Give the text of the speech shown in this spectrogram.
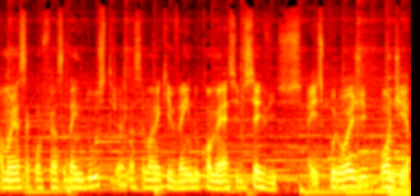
Amanhã essa confiança da indústria, na semana que vem do comércio e de serviços. É isso por hoje, bom dia.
